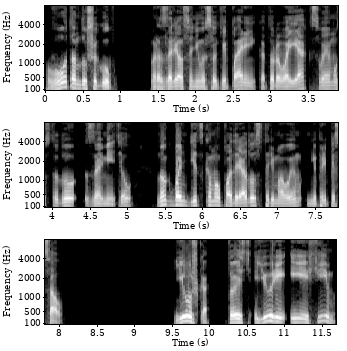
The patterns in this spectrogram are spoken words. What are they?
Вот он, душегуб!» Разорялся невысокий парень, которого я, к своему стыду, заметил, но к бандитскому подряду стримовым не приписал. «Юшка, то есть Юрий и Ефим,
